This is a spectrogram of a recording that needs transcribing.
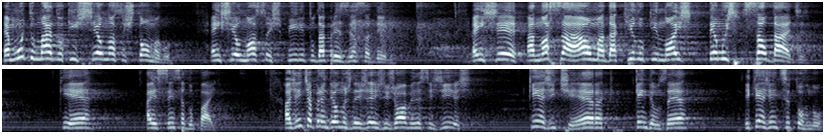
É muito mais do que encher o nosso estômago. É encher o nosso espírito da presença dele. É encher a nossa alma daquilo que nós temos saudade, que é a essência do Pai. A gente aprendeu nos DGs de jovens esses dias quem a gente era, quem Deus é, e quem a gente se tornou.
